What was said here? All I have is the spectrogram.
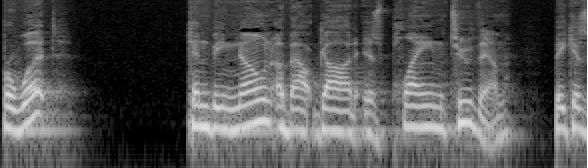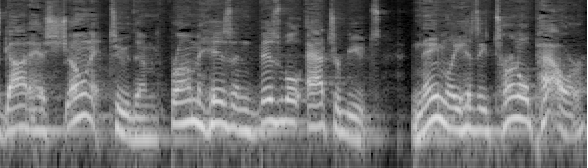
For what can be known about God is plain to them because God has shown it to them from his invisible attributes, namely his eternal power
